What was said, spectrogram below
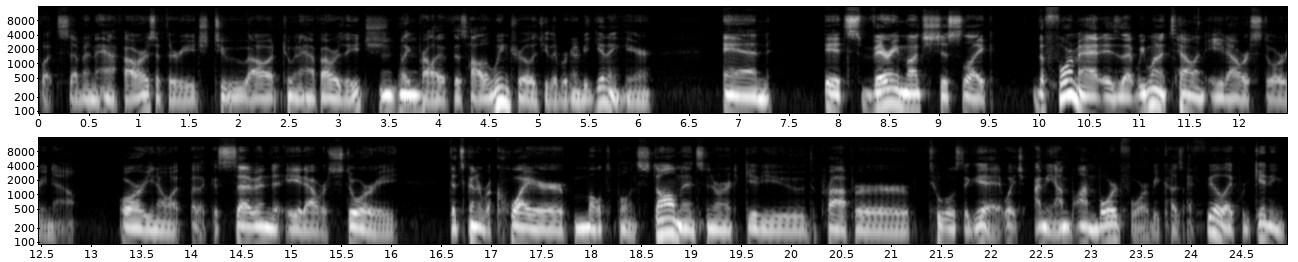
what seven and a half hours if they're each two out two and a half hours each. Like mm-hmm. probably with this Halloween trilogy that we're going to be getting here, and it's very much just like the format is that we want to tell an eight hour story now, or you know like a seven to eight hour story that's going to require multiple installments in order to give you the proper tools to get which I mean I'm on board for because I feel like we're getting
